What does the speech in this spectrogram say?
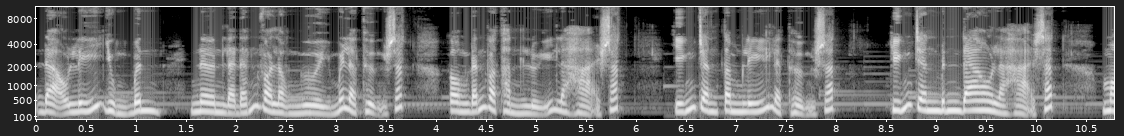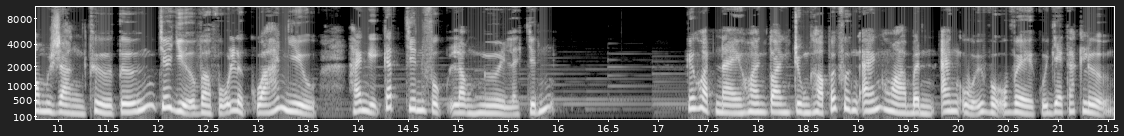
đạo lý dùng binh nên là đánh vào lòng người mới là thượng sách, còn đánh vào thành lũy là hạ sách. Chiến tranh tâm lý là thượng sách, chiến tranh binh đao là hạ sách, mong rằng thừa tướng chớ dựa vào vũ lực quá nhiều, hãy nghĩ cách chinh phục lòng người là chính. Kế hoạch này hoàn toàn trùng hợp với phương án hòa bình an ủi vỗ về của Gia Cát Lượng.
